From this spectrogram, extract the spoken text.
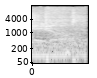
kill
